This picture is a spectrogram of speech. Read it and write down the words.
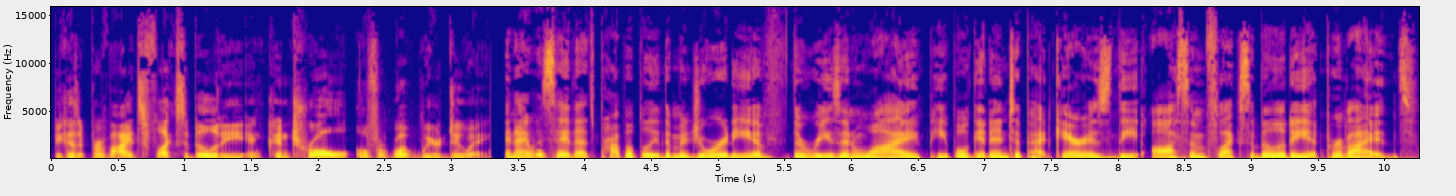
because it provides flexibility and control over what we're doing. And I would say that's probably the majority of the reason why people get into pet care is the awesome flexibility it provides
